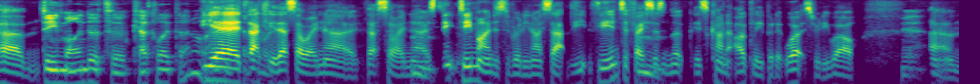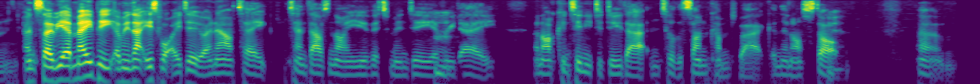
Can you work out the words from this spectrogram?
Um, DMinder to calculate that? Yeah, exactly. That's how I know. That's how I know. Mm. DMinder is a really nice app. The, the interface mm. doesn't look, it's kind of ugly, but it works really well. Yeah. Um, and so, yeah, maybe, I mean, that is what I do. I now take 10,000 IU vitamin D mm. every mm. day, and I'll continue to do that until the sun comes back, and then I'll stop. Yeah. Um,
